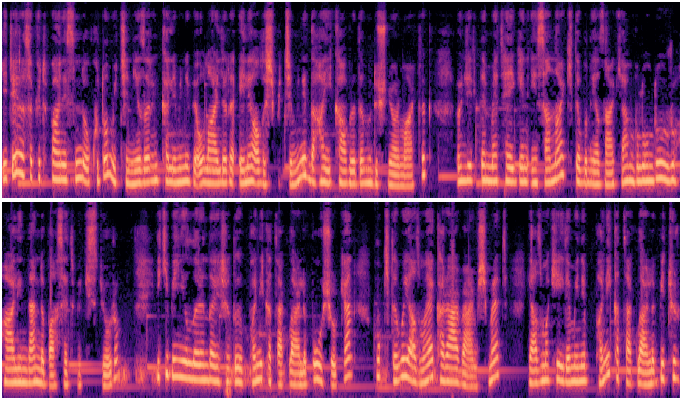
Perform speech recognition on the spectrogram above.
Gece Yarısı Kütüphanesi'nde okuduğum için yazarın kalemini ve olayları ele alış biçimini daha iyi kavradığımı düşünüyorum artık. Öncelikle Matt Haig'in İnsanlar kitabını yazarken bulunduğu ruh halinden de bahsetmek istiyorum. 2000 yıllarında yaşadığı panik ataklarla boğuşurken bu kitabı yazmaya karar vermiş Matt. Yazmak eylemini panik ataklarla bir tür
